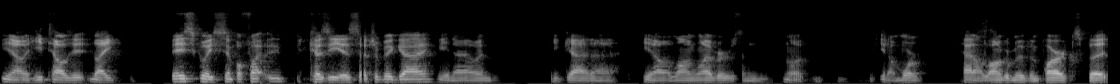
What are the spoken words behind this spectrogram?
You know, he tells you like basically simplify because he is such a big guy, you know, and you got uh, you know long levers and you know more kind of longer moving parts, but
